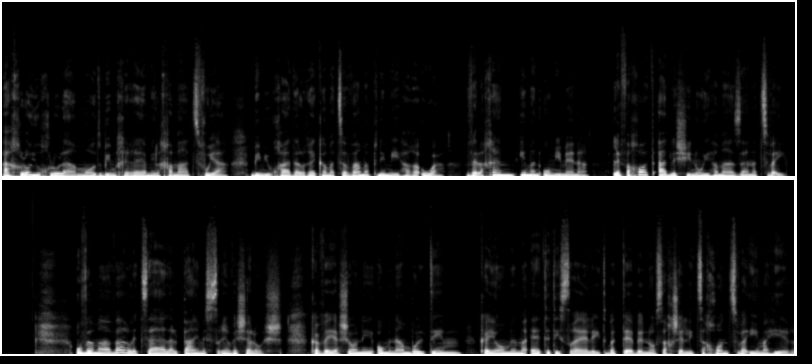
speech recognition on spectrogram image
אך לא יוכלו לעמוד במחירי המלחמה הצפויה, במיוחד על רקע מצבם הפנימי הרעוע, ולכן יימנעו ממנה, לפחות עד לשינוי המאזן הצבאי. ובמעבר לצה"ל 2023, קווי השוני אומנם בולטים, כיום ממעטת ישראל להתבטא בנוסח של ניצחון צבאי מהיר.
